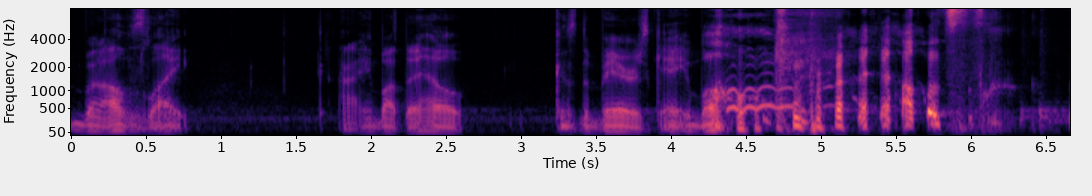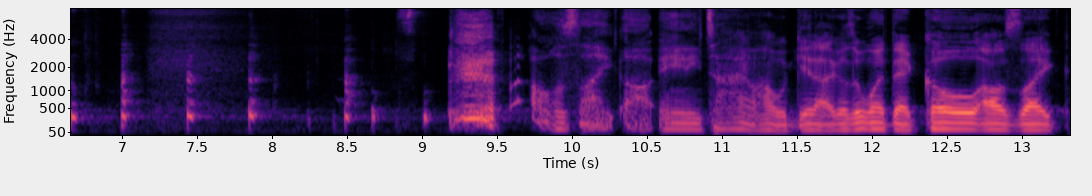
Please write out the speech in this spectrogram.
but I was like, I ain't about to help because the Bears came home. bruh. I was, I was like, oh, anytime I would get out because it wasn't that cold. I was like,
